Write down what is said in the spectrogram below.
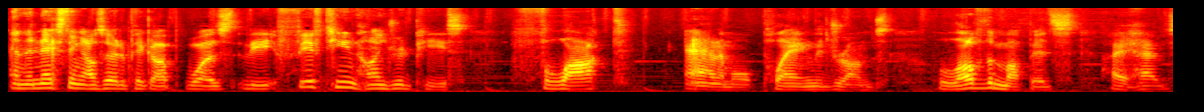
And the next thing I was able to pick up was the 1500 piece flocked animal playing the drums. Love the Muppets. I have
